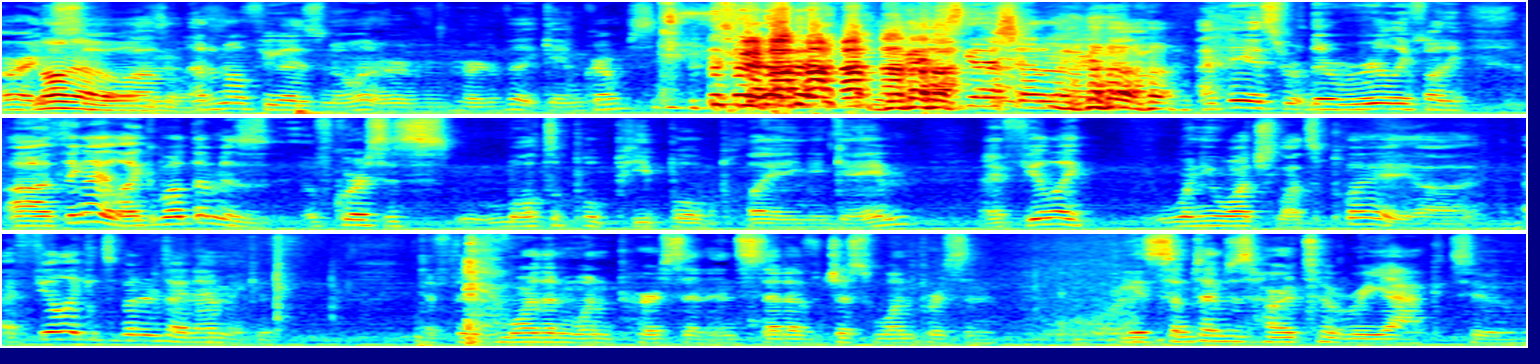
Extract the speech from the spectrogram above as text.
All right. No, no, so it um, wasn't. I don't know if you guys know it or have heard of it. Game Grumps. I'm just gonna shout it out. I think it's they're really funny. Uh, the thing I like about them is, of course, it's multiple people playing a game. I feel like when you watch Let's Play, uh, I feel like it's a better dynamic if if there's more than one person instead of just one person, because sometimes it's hard to react to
